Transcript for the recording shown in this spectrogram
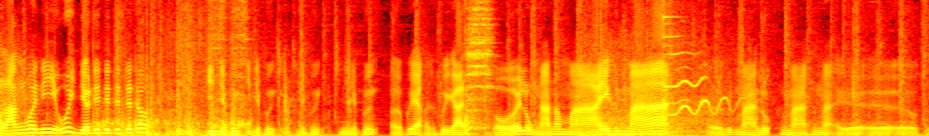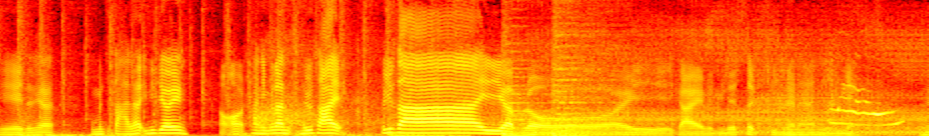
พลังไว้นี่อุ้ยเดี๋ยวเดี๋ยวเดี๋ยวเดี๋ยว กินอย่าเพิ่งกินอย่าเพิ่งกินอย่าเพิ่งกินอย่าเพิ่งเออผู้ใหญ่เขาจะคุยกันโอ้ยลงน้ำทำไมขึ้นมาเออขึ้นมาลูกขึ้นมาขึ้นมาเออเออเออโอเคจะเนี่ยมันจะตายแล้วอีกนิดเดียวเองเอาเอาท่านี้ไม่ลันพายุทรายพายุทรายเรียบร้อยกลายเป็นเลสเซอร์คิงแล้วนะนี่เนี่ยเอ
